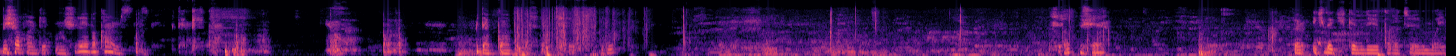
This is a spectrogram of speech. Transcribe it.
Oha bir şey fark etmiş. Şuraya bakar mısınız? Bir dakika. Bir dakika arkadaşlar. Durun. Yok bir şey. Ben iki dakika videoyu kapatıyorum. Bay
